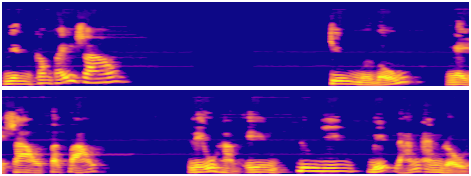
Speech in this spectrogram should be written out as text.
nhìn không thấy sao? Chương 14, ngày sau tất báo. Liễu Hàm Yên đương nhiên biết là hắn ăn rồi,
